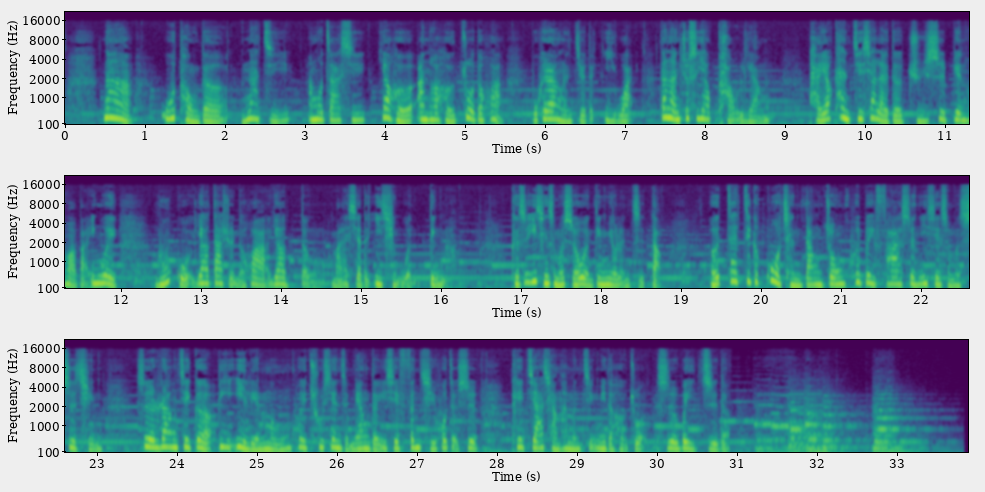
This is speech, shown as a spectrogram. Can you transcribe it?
那乌统的纳吉阿莫扎西要和安华合作的话，不会让人觉得意外。当然，就是要考量，还要看接下来的局势变化吧。因为如果要大选的话，要等马来西亚的疫情稳定嘛。可是疫情什么时候稳定，没有人知道。而在这个过程当中，会不会发生一些什么事情？是让这个利益联盟会出现怎么样的一些分歧，或者是可以加强他们紧密的合作，是未知的。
